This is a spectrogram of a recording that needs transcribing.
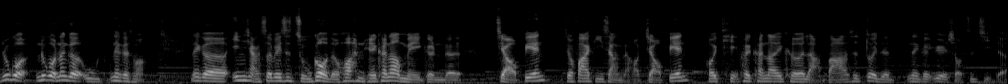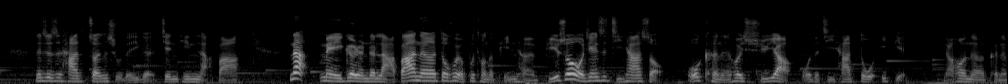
如果如果那个舞那个什么那个音响设备是足够的话，你会看到每个人的。脚边就放在地上的哈，脚边会听会看到一颗喇叭是对着那个乐手自己的，那就是他专属的一个监听喇叭。那每个人的喇叭呢都会有不同的平衡，比如说我今天是吉他手，我可能会需要我的吉他多一点，然后呢可能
